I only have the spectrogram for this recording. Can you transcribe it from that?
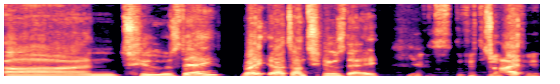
on Tuesday, right? Yeah, it's on Tuesday. Yeah, the 15th. So I,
